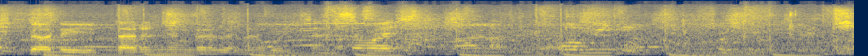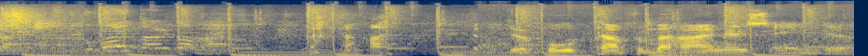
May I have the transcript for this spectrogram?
특별히 다른 생각은 하고 있지 않습니다. They're both come from behinders, and uh,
